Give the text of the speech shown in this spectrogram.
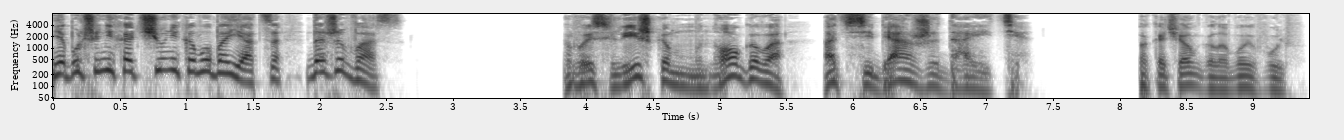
Я больше не хочу никого бояться, даже вас. Вы слишком многого от себя ожидаете, — покачал головой Вульф.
